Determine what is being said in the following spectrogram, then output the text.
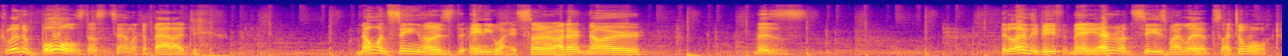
glitter balls doesn't sound like a bad idea. no one's seeing those anyway, so I don't know. There's... It'll only be for me. Everyone sees my lips. I talk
